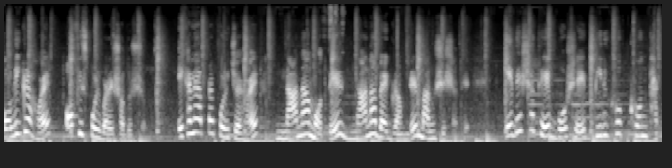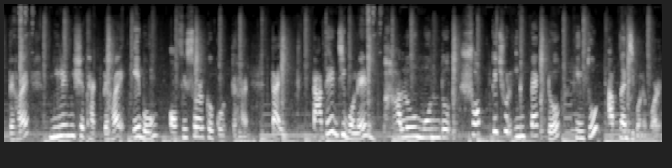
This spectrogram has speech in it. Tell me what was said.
কলিগরা হয় অফিস পরিবারের সদস্য। এখানে আপনার পরিচয় হয় নানা মতের, নানা ব্যাকগ্রাউন্ডের মানুষের সাথে। এদের সাথে বসে দীর্ঘক্ষণ থাকতে হয়, মিলেমিশে থাকতে হয় এবং অফিস ওয়ার্কও করতে হয়। তাই তাদের জীবনের ভালো, মন্দ সব কিছুর ইম্প্যাক্টও কিন্তু আপনার জীবনে পড়ে।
